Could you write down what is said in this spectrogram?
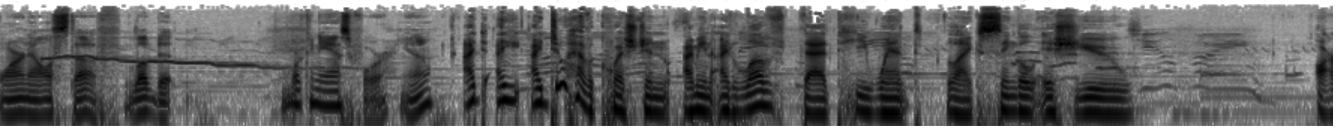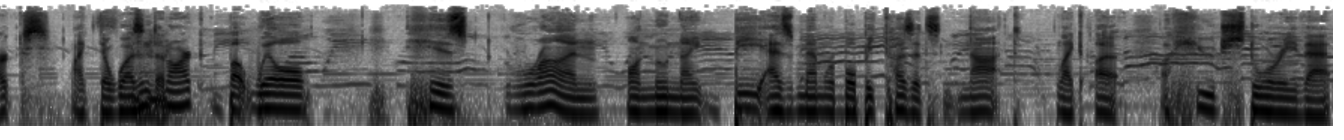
Warren Ellis stuff. Loved it. What can you ask for? You know? I, I, I do have a question. I mean, I love that he went like single issue arcs. Like there wasn't Mhm. an arc, but will his run on Moon Knight be as memorable because it's not like a a huge story that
